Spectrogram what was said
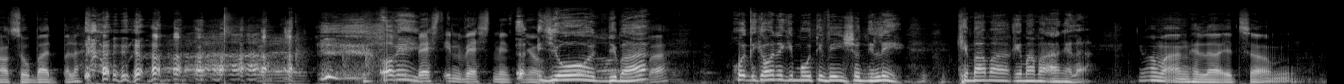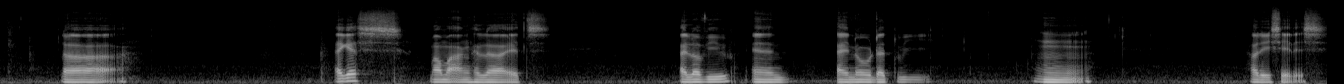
not so bad pala. Okay. Best investment nyo. Yun, di ba? Diba? O, ikaw ang naging motivation nila eh. Kay mama, kay mama Angela. Yung Mama Angela, it's um, uh, I guess Mama Angela, it's I love you, and I know that we, mm, how do you say this?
